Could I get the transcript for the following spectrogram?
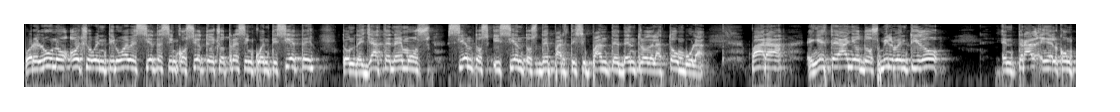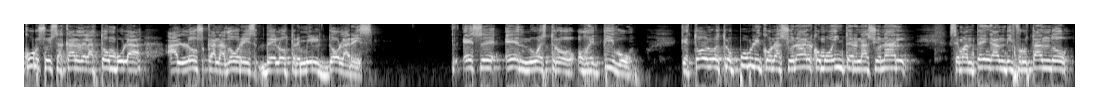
por el 1-829-757-8357, donde ya tenemos cientos y cientos de participantes dentro de la tómbola, para en este año 2022 entrar en el concurso y sacar de la tómbola a los ganadores de los 3 mil dólares. Ese es nuestro objetivo, que todo nuestro público nacional como internacional se mantengan disfrutando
